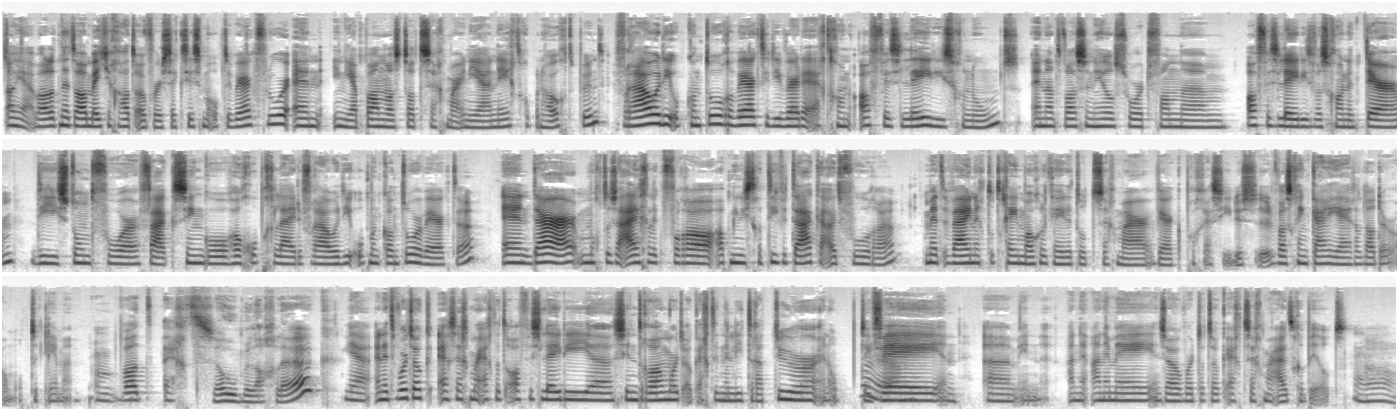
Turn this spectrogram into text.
Oh ja, we hadden het net al een beetje gehad over seksisme op de werkvloer. En in Japan was dat zeg maar in de jaren 90 op een hoogtepunt. Vrouwen die op kantoren werkten, die werden echt gewoon office ladies genoemd. En dat was een heel soort van... ehm, office ladies was gewoon een term. Die stond voor vaak single, hoogopgeleide vrouwen die op een kantoor werkten. En daar mochten ze eigenlijk vooral administratieve taken uitvoeren. Met weinig tot geen mogelijkheden tot zeg maar werkprogressie. Dus er was geen carrière ladder om op te klimmen. Wat echt zo belachelijk. Ja, en het wordt ook echt, zeg maar, echt het office lady eh, syndroom wordt ook echt in de literatuur en op Oh, tv en ehm, in an- anime en zo wordt dat ook echt, zeg maar, uitgebeeld. Oh,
